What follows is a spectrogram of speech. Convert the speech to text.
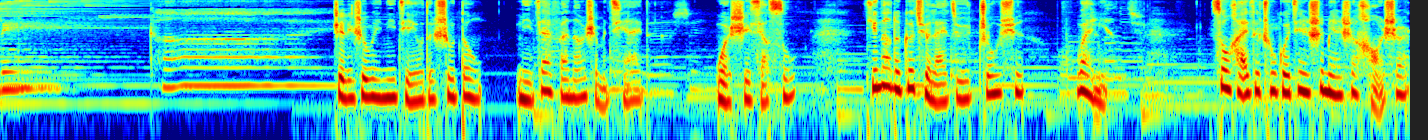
离开。这里是为你解忧的树洞，你在烦恼什么，亲爱的？我是小苏。听到的歌曲来自于周迅，《外面》。送孩子出国见世面是好事儿，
